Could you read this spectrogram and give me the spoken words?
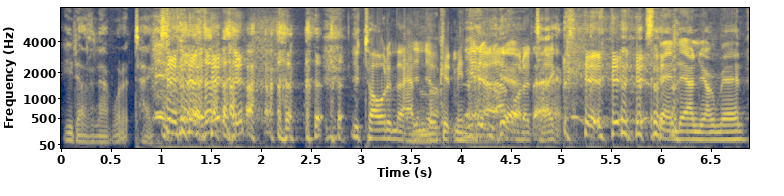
he doesn't have what it takes You told him that, And didn't look you? at me now. You know Yeah, what it takes. stand down young man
